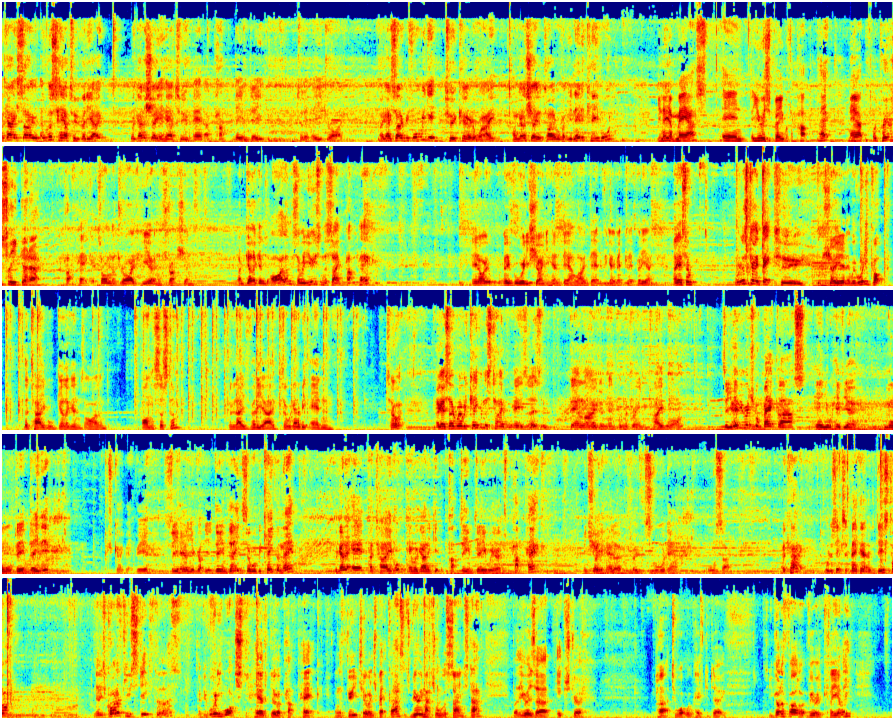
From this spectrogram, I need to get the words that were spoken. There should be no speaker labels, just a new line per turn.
Okay, so in this how-to video, we're going to show you how to add a PUP DMD to the E-drive. Okay, so before we get too carried away, I'm going to show you the table, but you need a keyboard, you need a mouse, and a USB with a PUP pack. Now, we previously did a PUP pack, it's on the drive here in instructions on Gilligan's Island, so we're using the same PUP pack and I've already shown you how to download that if you go back to that video. Okay, so we'll just go back to show you that we've already got the table Gilligan's Island on the system for today's video. So we're going to be adding to it. Okay, so we'll be keeping this table as is and download and, and putting a brand new table on. So you have your original back glass and you'll have your normal DMD there go back there. See how you've got your DMD. So we'll be keeping that. We're going to add a table and we're going to get the PUP DMD where it's PUP pack and show you how to move the score down also. Okay, we'll just exit back out of the desktop. Now there's quite a few steps to this. If you've already watched how to do a PUP pack on the 32 inch back glass, it's very much all the same stuff, but there is a extra part to what we'll have to do. So you've got to follow it very clearly,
